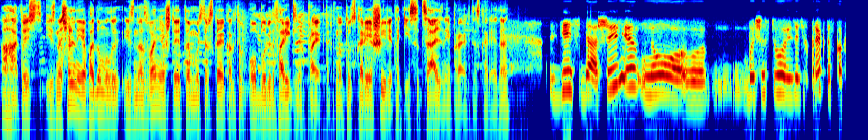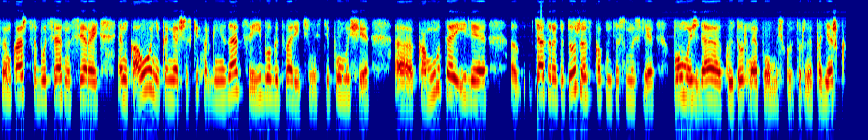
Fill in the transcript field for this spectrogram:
Ага, то есть изначально я подумал из названия, что это мастерская как-то о благотворительных проектах, но тут скорее шире такие социальные проекты скорее, да? Здесь, да, шире, но э, большинство из этих проектов, как нам кажется, будет связано с сферой НКО, некоммерческих организаций и благотворительности, помощи э, кому-то или э, театр это тоже в каком-то смысле помощь, да, культурная помощь, культурная поддержка.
